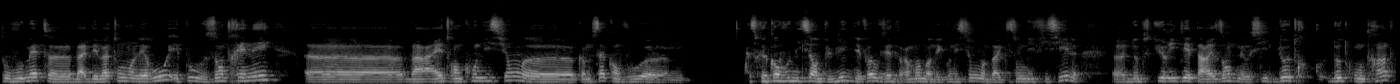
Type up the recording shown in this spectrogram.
pour vous mettre bah, des bâtons dans les roues et pour vous entraîner euh, bah, à être en condition euh, comme ça quand vous... Euh, parce que quand vous mixez en public, des fois vous êtes vraiment dans des conditions bah, qui sont difficiles, d'obscurité par exemple, mais aussi d'autres contraintes.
